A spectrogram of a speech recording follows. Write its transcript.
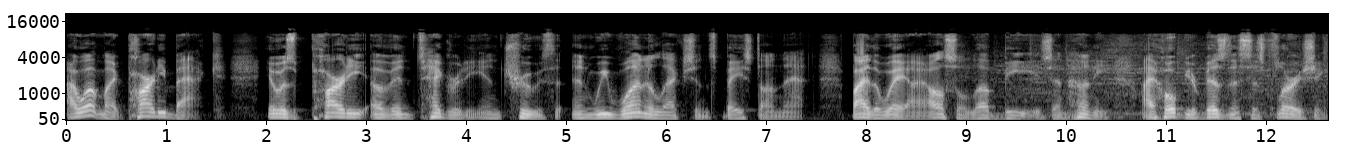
I want my party back. It was a party of integrity and truth, and we won elections based on that. By the way, I also love bees and honey. I hope your business is flourishing.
